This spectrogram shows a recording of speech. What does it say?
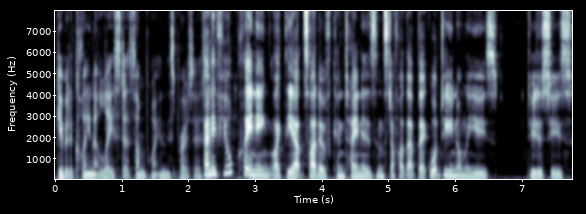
give it a clean at least at some point in this process. And if you're cleaning like the outside of containers and stuff like that, Beck, what do you normally use? Do you just use?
